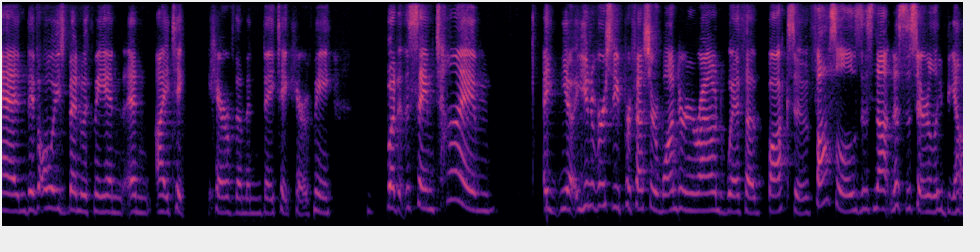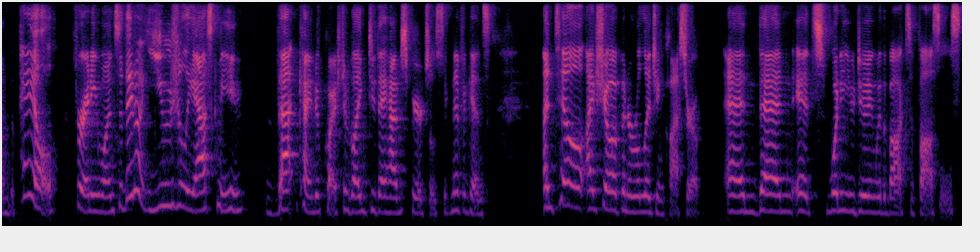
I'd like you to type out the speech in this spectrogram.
and they've always been with me, and and I take care of them, and they take care of me. But at the same time, a you know, university professor wandering around with a box of fossils is not necessarily beyond the pale for anyone. So they don't usually ask me that kind of question like, do they have spiritual significance? Until I show up in a religion classroom. And then it's, what are you doing with a box of fossils?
